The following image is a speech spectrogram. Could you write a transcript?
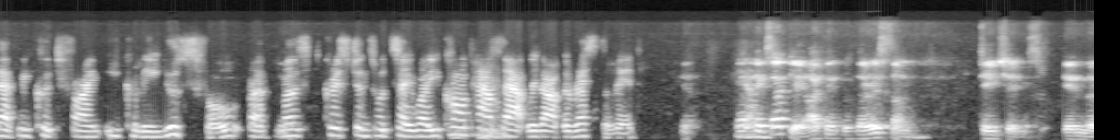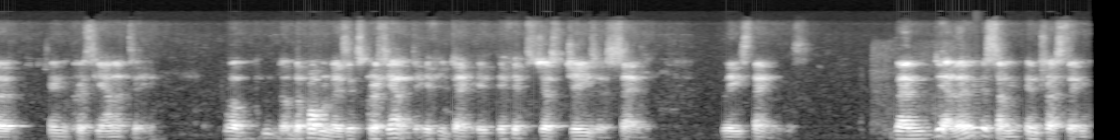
that we could find equally useful, but most Christians would say, well, you can't have that without the rest of it. Yeah, yeah. exactly. I think that there is some teachings in the in Christianity. Well, the, the problem is it's Christianity. If you take if it's just Jesus said these things, then yeah, there is some interesting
